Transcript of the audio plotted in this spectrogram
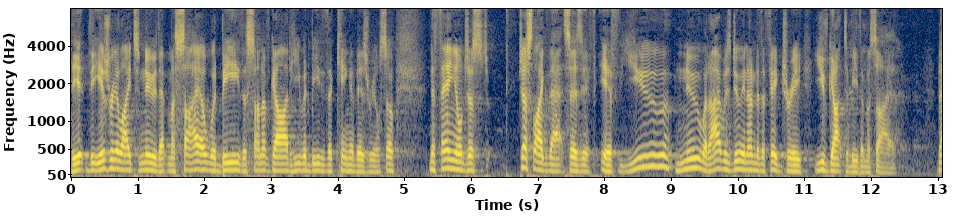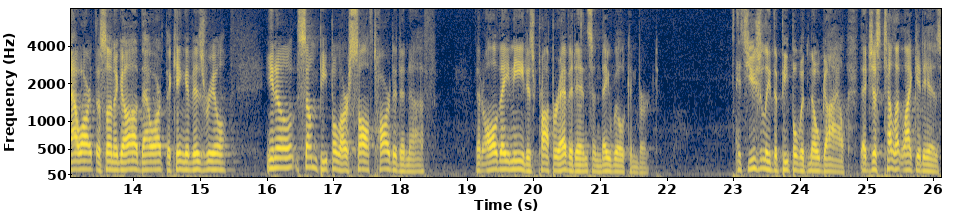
The, the Israelites knew that Messiah would be the Son of God, he would be the King of Israel. So Nathanael just just like that, says, if, if you knew what I was doing under the fig tree, you've got to be the Messiah. Thou art the Son of God, thou art the King of Israel. You know, some people are soft hearted enough that all they need is proper evidence and they will convert. It's usually the people with no guile that just tell it like it is.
